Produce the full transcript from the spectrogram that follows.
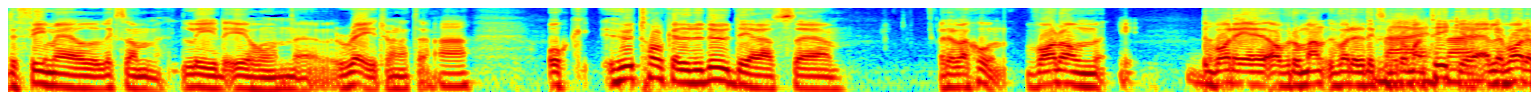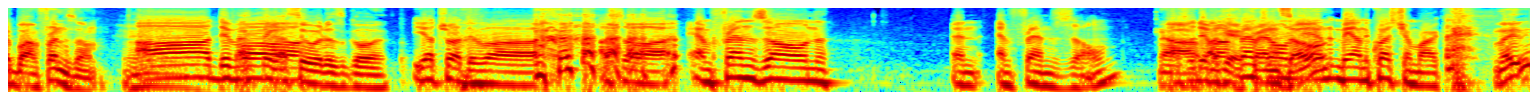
the female liksom lead är hon eh, Ray tror jag hon hette. Och hur tolkade du deras eh, relation? Var de var det, av roman, var det liksom Nej, romantik i nej. eller var det bara en friendzone? Ja, det I think I see var... where this is going. Jag tror att det var alltså en friendzone. En, en friendzone. Ja, alltså det var okej, en friendzone friendzone. med, med en question mark. Maybe?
